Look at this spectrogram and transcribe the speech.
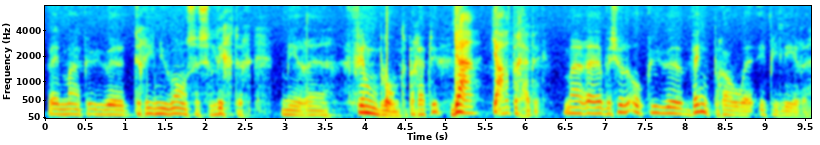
wij maken u uh, drie nuances lichter. Meer filmblond, begrijpt u? Ja, ja, dat begrijp ik. Maar we zullen ook uw wenkbrauwen epileren.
